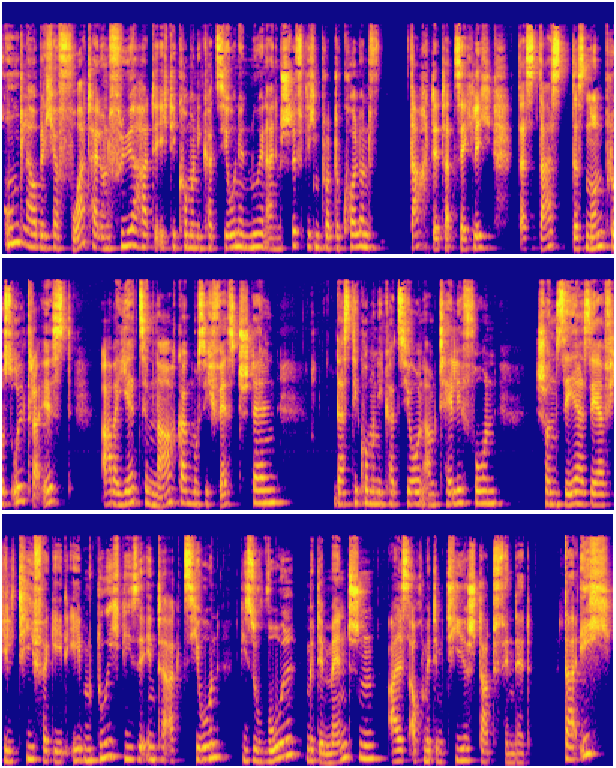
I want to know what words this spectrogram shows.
unglaublicher Vorteil und früher hatte ich die Kommunikationen nur in einem schriftlichen Protokoll und dachte tatsächlich, dass das das Nonplusultra ist. Aber jetzt im Nachgang muss ich feststellen, dass die Kommunikation am Telefon schon sehr, sehr viel tiefer geht, eben durch diese Interaktion, die sowohl mit dem Menschen als auch mit dem Tier stattfindet. Da ich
